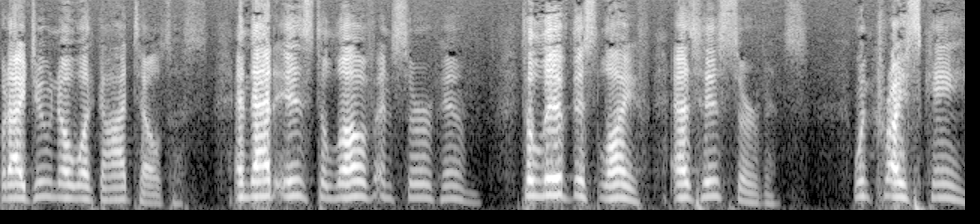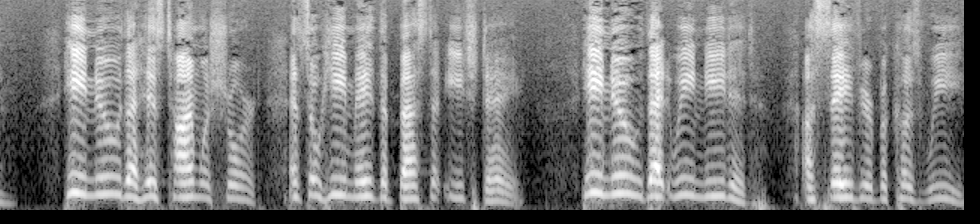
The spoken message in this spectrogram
but I do know what God tells us. And that is to love and serve Him, to live this life as His servants. When Christ came, He knew that His time was short, and so He made the best of each day. He knew that we needed a Savior because we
